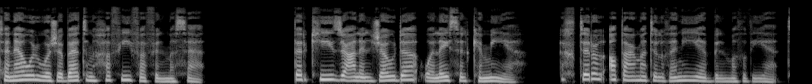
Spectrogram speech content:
تناول وجبات خفيفة في المساء. تركيز على الجودة وليس الكمية. اختر الأطعمة الغنية بالمغذيات.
